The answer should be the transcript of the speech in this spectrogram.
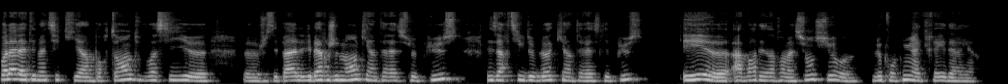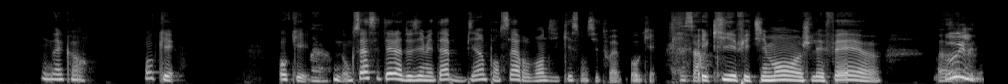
voilà la thématique qui est importante, voici, euh, euh, je sais pas, l'hébergement qui intéresse le plus, les articles de blog qui intéressent les plus et avoir des informations sur le contenu à créer derrière. D'accord. Ok. Ok. Donc ça, c'était la deuxième étape, bien penser à revendiquer son site web. Ok. Et qui, effectivement, je l'ai fait. Euh, euh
